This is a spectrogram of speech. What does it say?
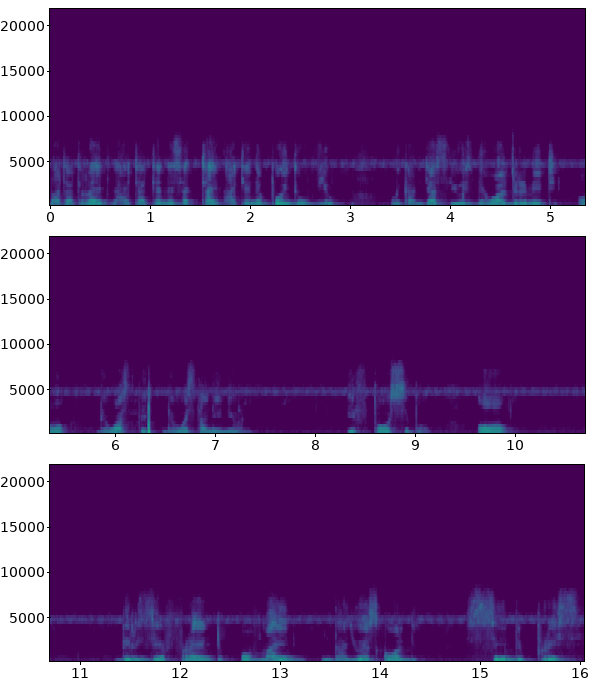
but at right at, at any at any point of view we can just use the world remit or the, West, the Western Union, if possible. Or there is a friend of mine in the US called Cindy Priest.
